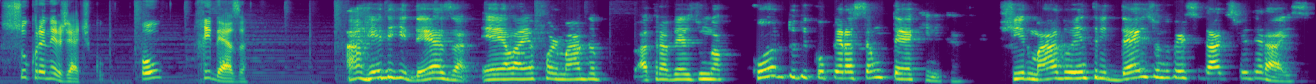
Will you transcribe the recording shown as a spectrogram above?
Sucroenergético, ou RIDESA. A rede RIDESA ela é formada através de um acordo de cooperação técnica firmado entre 10 universidades federais.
